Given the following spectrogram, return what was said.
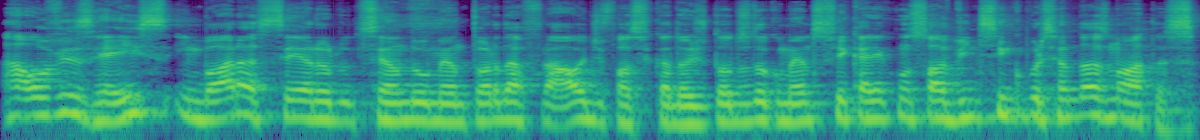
Alves Reis, embora ser, sendo o mentor da fraude, falsificador de todos os documentos, ficaria com só 25% das notas.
